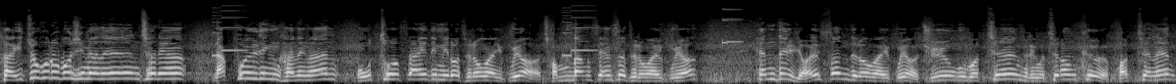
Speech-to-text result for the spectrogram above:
자, 이쪽으로 보시면은 차량 락폴딩 가능한 오토 사이드 미러 들어가 있고요. 전방 센서 들어가 있고요. 핸들 열선 들어가 있고요. 주유구 버튼 그리고 트렁크 버튼은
